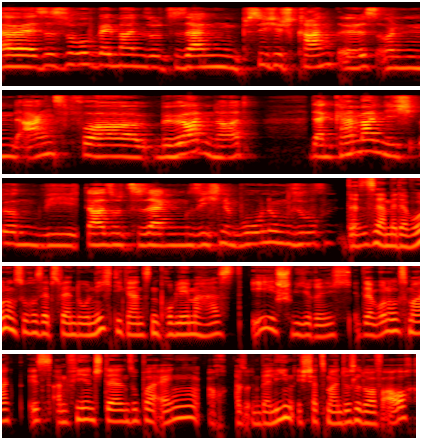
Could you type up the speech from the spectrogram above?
äh, es ist so, wenn man sozusagen psychisch krank ist und Angst vor Behörden hat, dann kann man nicht irgendwie da sozusagen sich eine Wohnung suchen. Das ist ja mit der Wohnungssuche, selbst wenn du nicht die ganzen Probleme hast, eh schwierig. Der Wohnungsmarkt ist an vielen Stellen super eng, auch also in Berlin, ich schätze mal in Düsseldorf auch.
